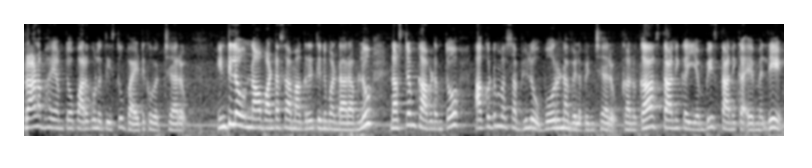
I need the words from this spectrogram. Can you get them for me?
ప్రాణభయంతో పరుగులు తీస్తూ బయటకు వచ్చారు. ఇంటిలో ఉన్న వంట సామాగ్రి తినుబండారంలో నష్టం కావడంతో ఆ కుటుంబ సభ్యులు బోరున విలపించారు. కనుక స్థానిక ఎంపీ స్థానిక ఎమ్మెల్యే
